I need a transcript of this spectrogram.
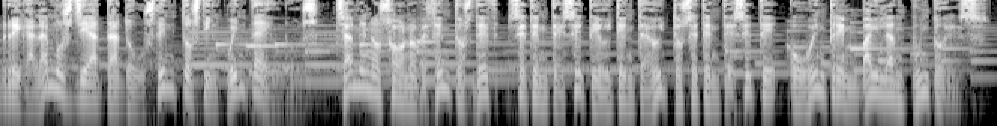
regalámoslle ata 250 euros. Chámenos ao 910 77 88 77 ou entre en bailan.es.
